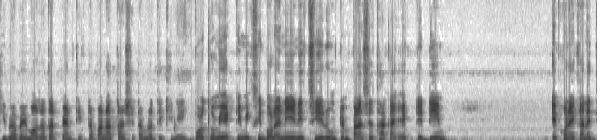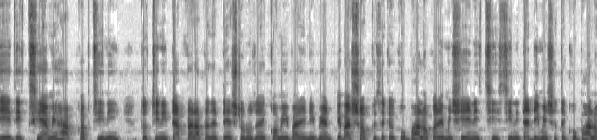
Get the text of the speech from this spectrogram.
কীভাবে এই মজাদার প্যানকেকটা বানাতে হয় সেটা আমরা দেখে নিই। প্রথমে একটি মিক্সিং বলে নিয়ে নিচ্ছি রুম টেম্পারেচারে থাকা একটি ডিম। এখন এখানে দিয়ে দিচ্ছি আমি হাফ কাপ চিনি। তো চিনিটা আপনার আপনাদের টেস্ট অনুযায়ী কমিয়ে বাড়িয়ে নেবেন। এবার সব কিছুকে খুব ভালো করে মিশিয়ে নিচ্ছি। চিনিটা ডিমের সাথে খুব ভালো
